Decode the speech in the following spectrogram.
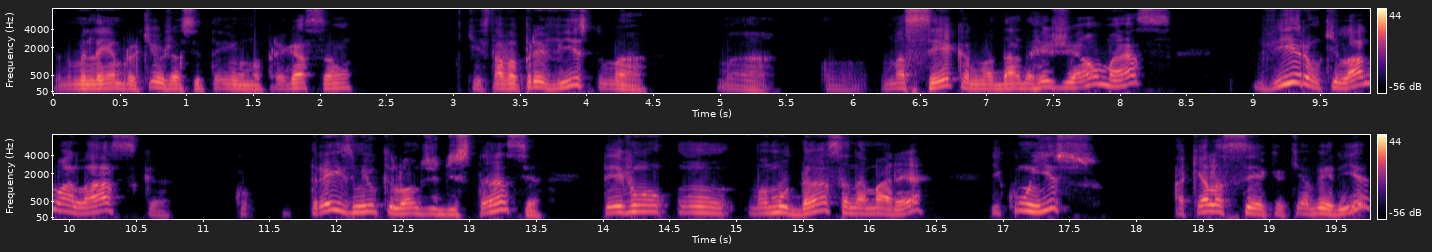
Eu não me lembro aqui, eu já citei em uma pregação que estava previsto uma, uma, uma seca numa dada região, mas viram que lá no Alasca, 3 mil quilômetros de distância, teve um, um, uma mudança na maré, e com isso, aquela seca que haveria,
